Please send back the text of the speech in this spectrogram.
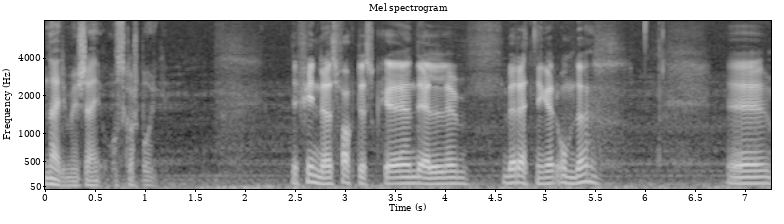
nærmer seg Oscarsborg? Det finnes faktisk en del eh, beretninger om det. Eh,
